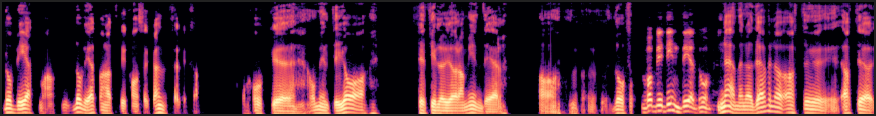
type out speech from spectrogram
då, vet man, då vet man att det blir konsekvenser. Liksom. Och eh, om inte jag ser till att göra min del, ja, då... Vad blir din del då? Nej, men det är väl att, eh, att jag,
